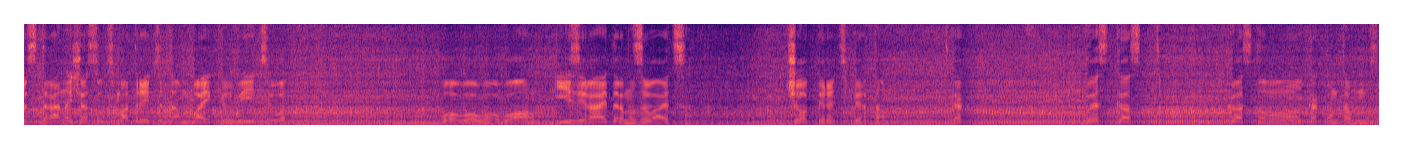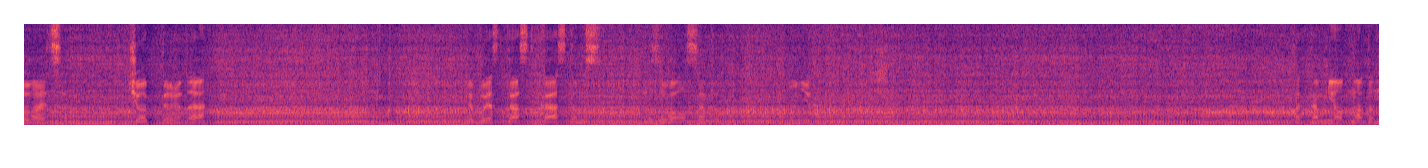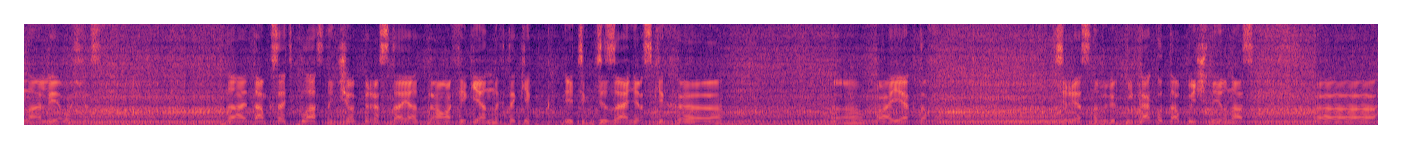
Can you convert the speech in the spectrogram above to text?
Стороны сейчас вот смотрите, там байки увидите, вот. Во-во-во-во. Easy Rider называется. Чопперы теперь там. Как West Cast, Custom, как он там называется? Чопперы, да? Или West Cast Customs назывался этот у них. Так, а мне вот надо налево сейчас. Да, и там, кстати, классные чопперы стоят, прям офигенных таких этих дизайнерских э, э, проектов. Интересно выглядит. Не как вот обычные у нас э,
